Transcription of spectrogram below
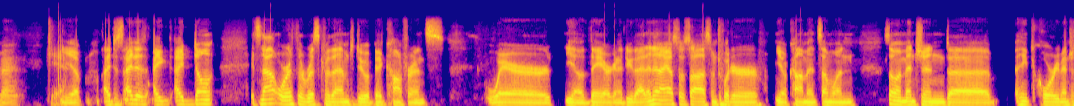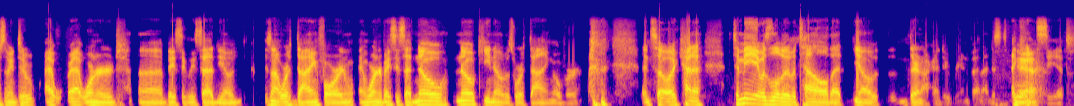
reInvent. Yeah. Yep. I just, I just, I, I don't. It's not worth the risk for them to do a big conference where you know they are going to do that. And then I also saw some Twitter, you know, comment. Someone, someone mentioned. uh I think Corey mentioned something to at, at Werner. Uh, basically said, you know, it's not worth dying for, and, and Werner basically said, no, no keynote is worth dying over. and so I kind of, to me, it was a little bit of a tell that you know they're not going to do reinvent. I just, I Yeah. can't see it.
